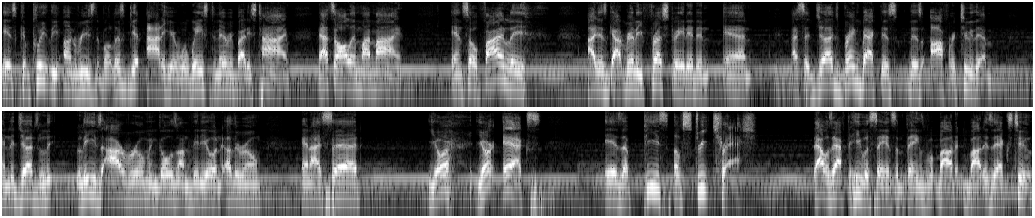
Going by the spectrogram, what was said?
is completely unreasonable. Let's get out of here. We're wasting everybody's time. That's all in my mind. And so finally, I just got really frustrated and and I said, Judge, bring back this this offer to them. And the judge le- leaves our room and goes on video in the other room. And I said, Your your ex is a piece of street trash. That was after he was saying some things about about his ex too.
